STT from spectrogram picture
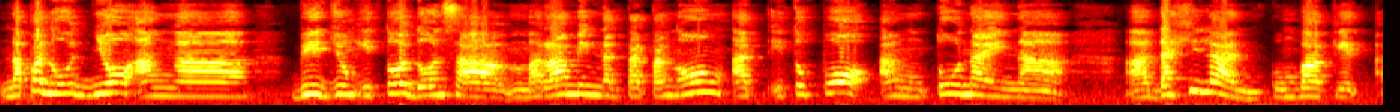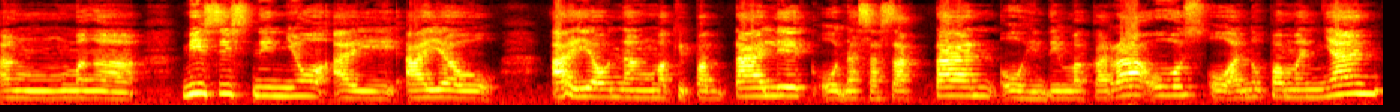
napanood nyo ang ah, bidyong ito doon sa maraming nagtatanong at ito po ang tunay na ah, dahilan kung bakit ang mga misis ninyo ay ayaw ayaw nang makipagtalik o nasasaktan o hindi makaraos o ano pa man yan,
